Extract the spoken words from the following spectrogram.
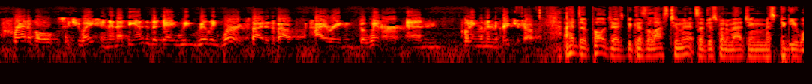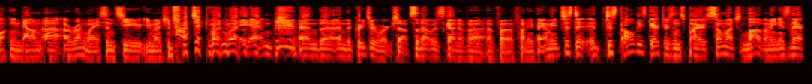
credible situation. And at the end of the day, we really were excited about hiring the winner and putting them in the creature shop. I had to apologize because the last two minutes I've just been imagining Miss Piggy walking down uh, a runway since you, you mentioned Project Runway and and uh, and the Creature Workshop. So that was kind of a, of a funny thing. I mean, it's just it, it, just all these characters inspire so much love. I mean, is there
